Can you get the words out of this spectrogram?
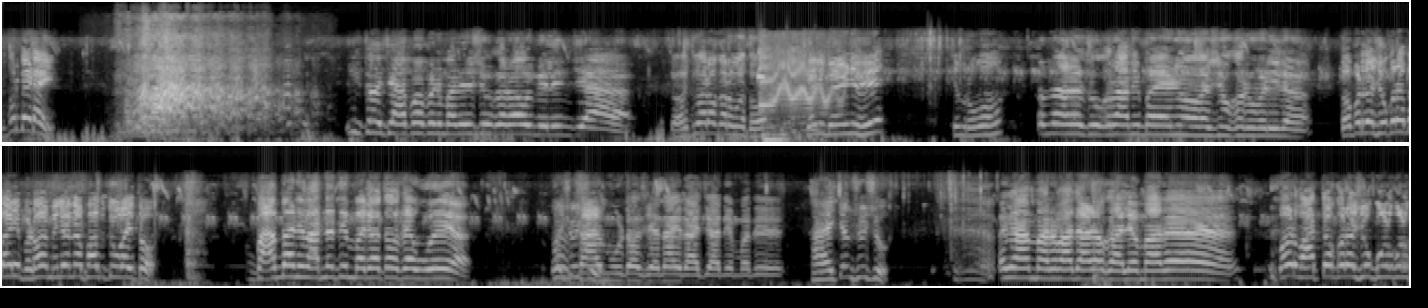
ઉપર બેઠા ઈ? ઈ તો જાપા પણ મને શું કરવા મેલીને જ્યાં? તો હજવારો કરવો તો. શેની બહેણી હે? કેમ રોવો હો? મારા છોકરાની બહેણી હવે શું કરવું વડીલ? તો પણ તો છોકરા બારે ભણવા મિલે ના ફાવતું હોય તો. બાબાની વાત નથી મર્યો તો ઓય મોટો છે ના રાજા ને મને હા કેમ શું શું આ મરવા દાડો ગાલ્યો મારે. પણ વાત તો કરો છો ગોળ ગોળ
